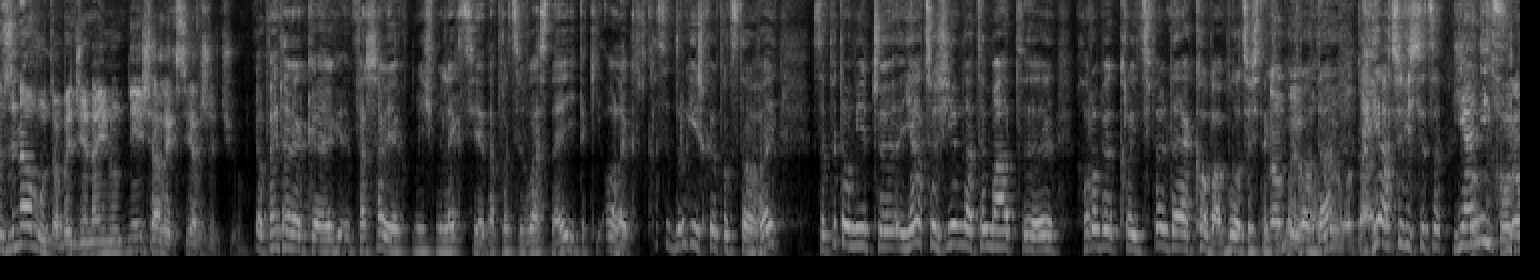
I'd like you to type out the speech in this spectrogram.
znowu to będzie najnudniejsza lekcja w życiu. Ja pamiętam jak e, w Warszawie, jak mieliśmy lekcję na pracy własnej i taki Olek z klasy drugiej szkoły podstawowej zapytał mnie, czy ja coś wiem na temat e, choroby Creutzfelda-Jakoba. Było coś takiego, No było, prawda? było, tak. Ja oczywiście co? Ja nic nie Choroba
